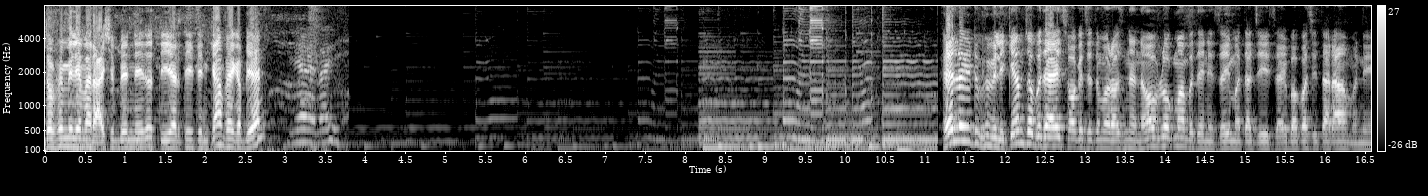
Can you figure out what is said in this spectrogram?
તો ફેમિલી અમારા બેન ને તો તૈયાર થઈ ક્યાં ભેગા બેન? હેલો યુટ્યુબ ફેમિલી કેમ છો બધા સ્વાગત છે તમારું આજના નવા વ્લોગમાં બધાને જય માતાજી જય બાપા સીતારામ. અને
